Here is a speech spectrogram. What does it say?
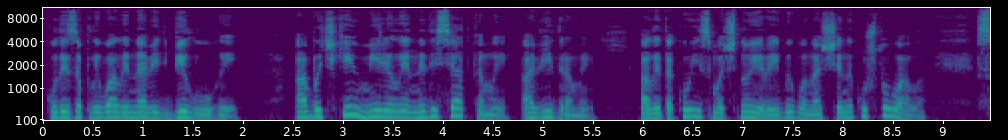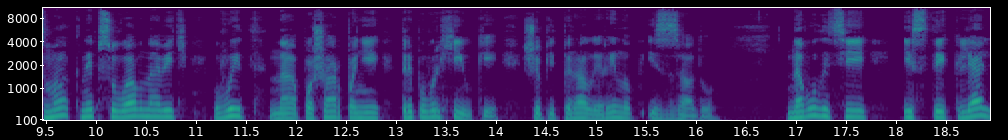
куди запливали навіть білуги, а бичків міряли не десятками, а відрами. Але такої смачної риби вона ще не куштувала. Смак не псував навіть вид на пошарпані триповерхівки, що підпирали ринок іззаду. На вулиці Істикляль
